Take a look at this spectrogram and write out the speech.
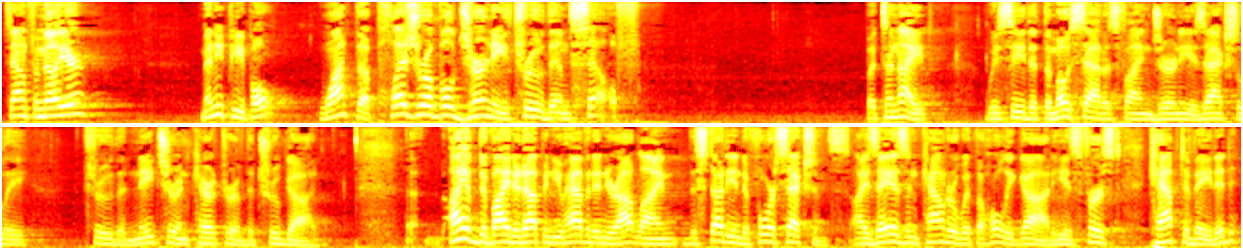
Sound familiar? Many people want the pleasurable journey through themselves. But tonight, we see that the most satisfying journey is actually through the nature and character of the true God. I have divided up, and you have it in your outline, the study into four sections. Isaiah's encounter with the Holy God. He is first captivated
